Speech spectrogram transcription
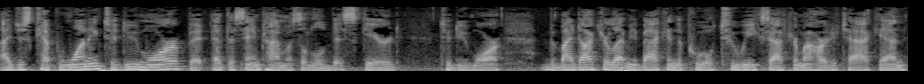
I just kept wanting to do more, but at the same time was a little bit scared to do more. My doctor let me back in the pool two weeks after my heart attack, and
